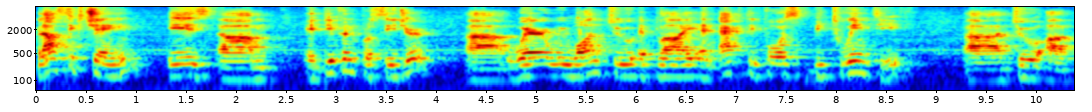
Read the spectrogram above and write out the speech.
Elastic chain is um, a different procedure uh, where we want to apply an active force between teeth uh, to uh,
